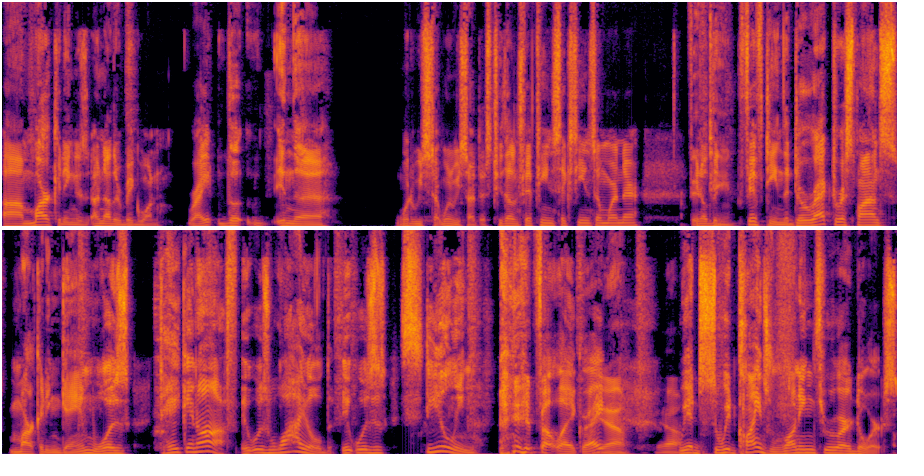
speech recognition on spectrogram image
um, marketing is another big one, right? The in the what do we start? When do we start this? 2015, 16, somewhere in there. You know, the 15. 15. The direct response marketing game was taken off. It was wild. It was stealing. it felt like, right? yeah yeah We had so we had clients running through our doors.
